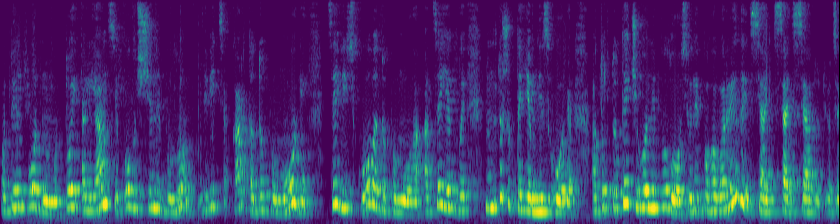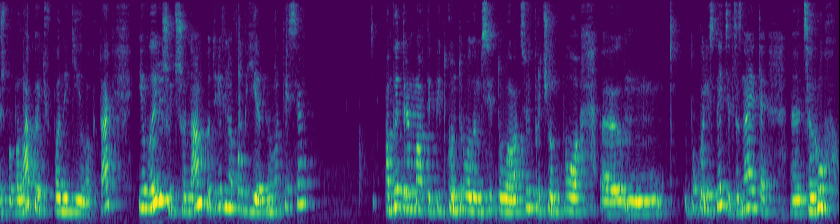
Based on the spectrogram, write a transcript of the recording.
Один одному. Той альянс, якого ще не було. Дивіться, карта допомоги це військова допомога, а це якби ну не то, щоб таємний зговір, а тобто те, чого не було. Ось вони поговорили, сядь, сядь, сядуть, оце ж побалакають в понеділок, так? І вирішать, що нам потрібно об'єднуватися. Аби тримати під контролем ситуацію, причому по, е, по колісниці, це знаєте, е, це рух,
